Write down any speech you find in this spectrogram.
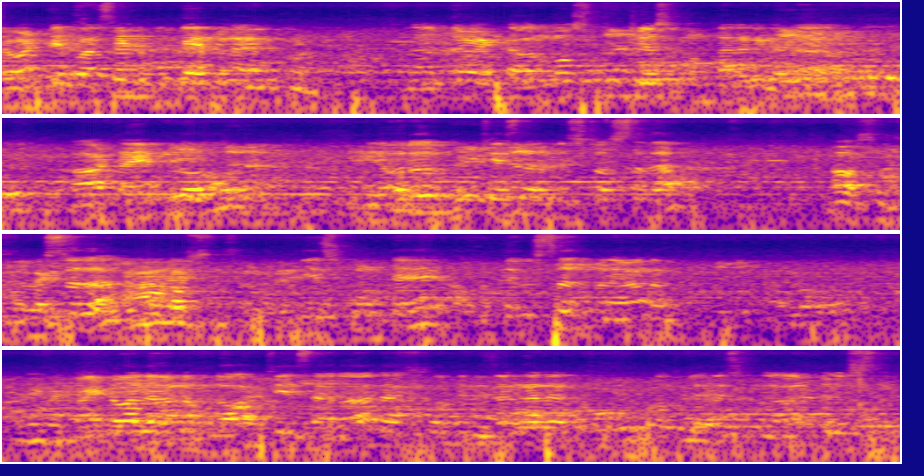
twenty percent book అయిపోయినాయి అనుకోండి. ఏంటి ఆల్మోస్ట్ బుక్ చేసుకుంటారని కదా. ఆ టైంలో ఎవరెవరు బుక్ చేస్తారో లిస్ట్ వస్తుందా? వస్తుందా తీసుకుంటే అప్పుడు తెలుస్తుంది మనం ఏమైనా బయట వాళ్ళు ఏమైనా బ్లాక్ చేశారా? లేకపోతే నిజంగానే తెలుస్తుంది.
